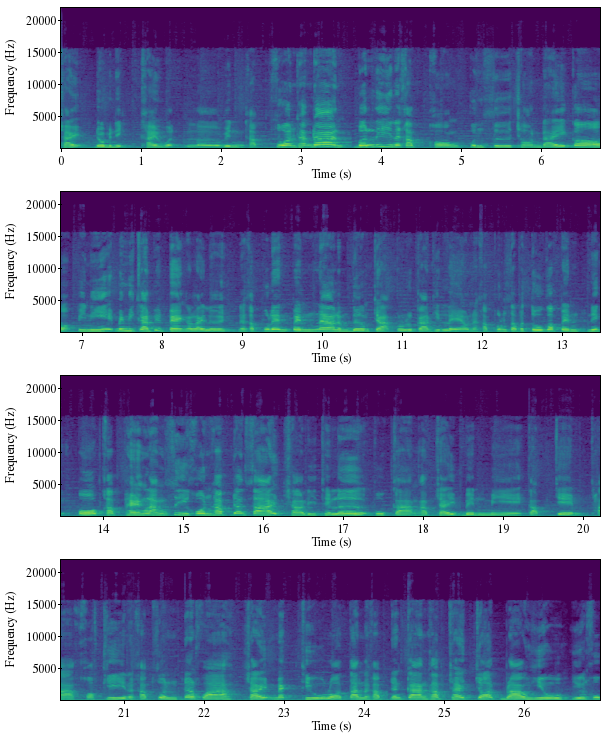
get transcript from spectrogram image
ใช้โดมินิกไคเวิร์ดเลวินครับส่วนทางด้านเบอร์ลี่นะครับของกุนซือชอนไดก็ปีนี้ไม่มีการเปลี่ยนแปลงอะไรเลยนะครับผู้เล่นเป็นหน้าเดิมๆจากฤดูกาลที่แล้วนะครับผู้รักษาประตูก็เป็นนิกโป๊ปครับแผงหลัง 4 คนครับ ด้านซ้ายชาลีเทเลอร์ผู้กลางครับ ใช้เบนเมีกับเจมส์ทาคอฟกี้นะครับ ส่วนด้านขวาใช้แม็กทิวลอตันนะครับด้านกลางครับ ใช้จอร์ดบราวน์ฮิลยืนคู่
